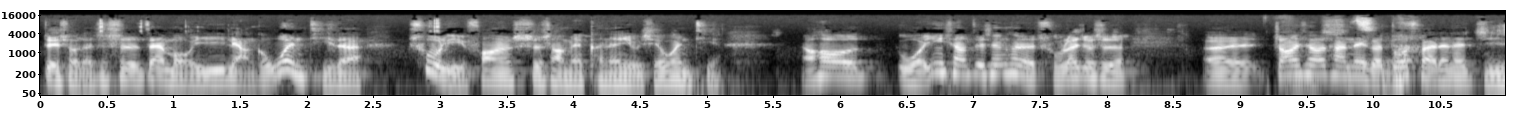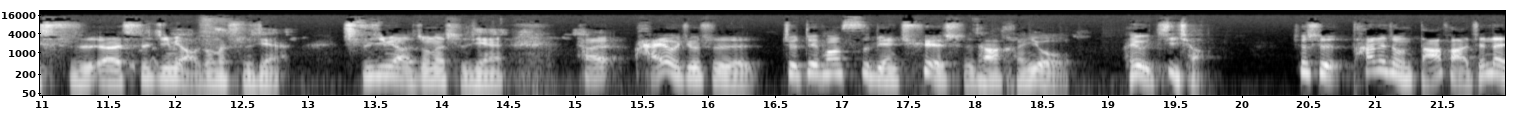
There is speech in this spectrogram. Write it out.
对手的，只是在某一两个问题的处理方式上面可能有些问题。然后我印象最深刻的，除了就是，呃，张潇他那个多出来的那几十呃十几秒钟的时间，十几秒钟的时间，他还有就是，就对方四边确实他很有很有技巧，就是他那种打法真的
